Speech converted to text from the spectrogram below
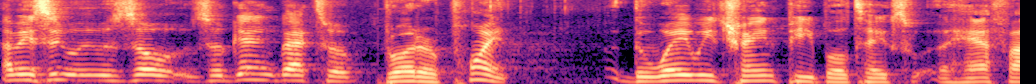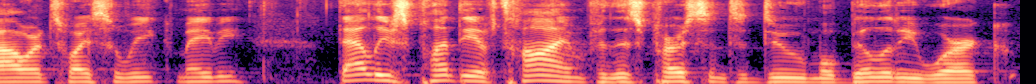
I mean, so so, so getting back to a broader point, the way we train people takes a half hour twice a week, maybe. That leaves plenty of time for this person to do mobility work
